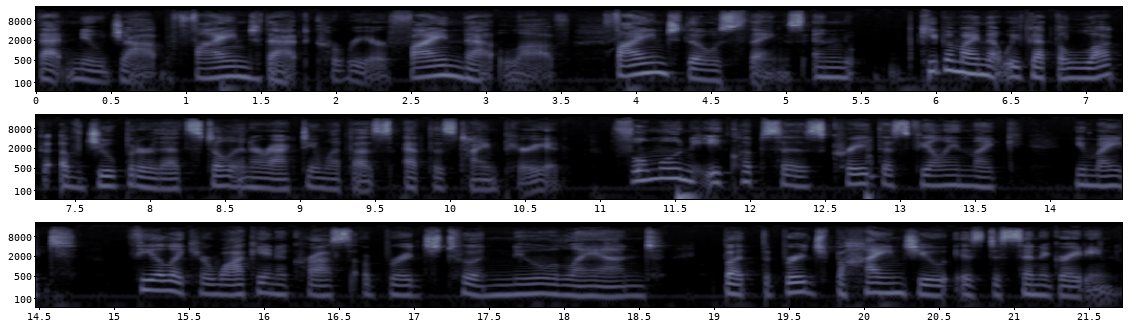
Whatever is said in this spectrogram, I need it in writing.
that new job, find that career, find that love, find those things, and Keep in mind that we've got the luck of Jupiter that's still interacting with us at this time period. Full moon eclipses create this feeling like you might feel like you're walking across a bridge to a new land, but the bridge behind you is disintegrating.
